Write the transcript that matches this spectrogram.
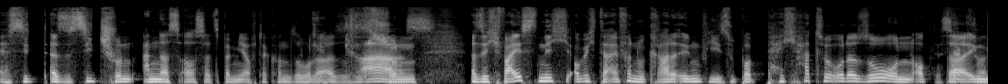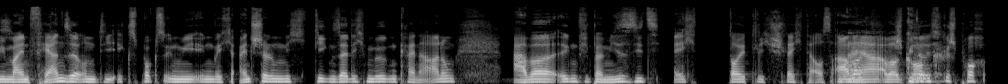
Es sieht, also es sieht schon anders aus als bei mir auf der Konsole. Okay, also es krass. ist schon, also ich weiß nicht, ob ich da einfach nur gerade irgendwie super Pech hatte oder so und ob ja da krass. irgendwie mein Fernseher und die Xbox irgendwie irgendwelche Einstellungen nicht gegenseitig mögen, keine Ahnung. Aber irgendwie bei mir sieht's echt deutlich schlechter aus. Aber, Naja, aber spielerisch gesprochen,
